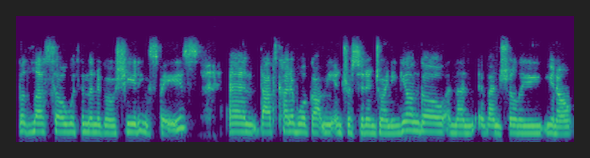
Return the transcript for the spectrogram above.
but less so within the negotiating space. And that's kind of what got me interested in joining YOUNGO and then eventually, you know,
